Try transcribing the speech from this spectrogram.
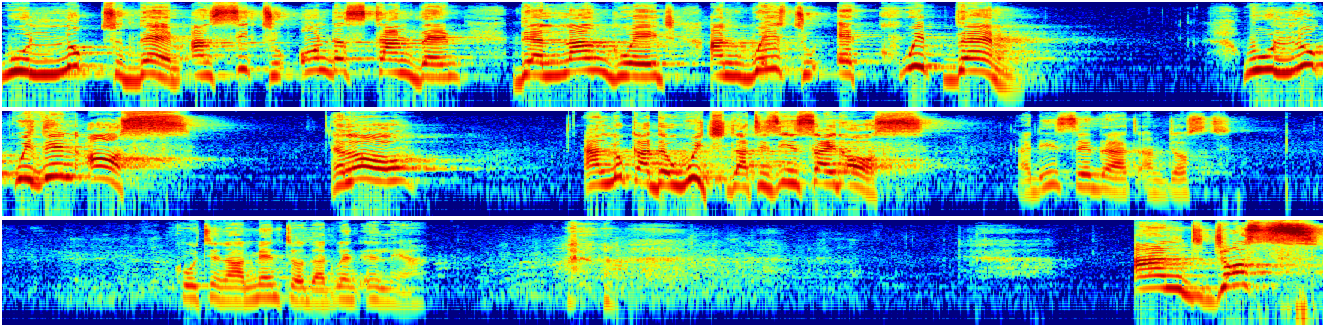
We will look to them and seek to understand them, their language, and ways to equip them. We will look within us. Hello? And look at the witch that is inside us. I didn't say that, I'm just quoting our mentor that went earlier. and just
